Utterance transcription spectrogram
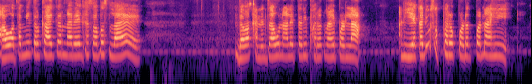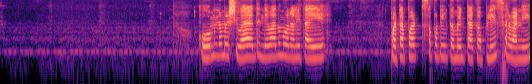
अहो आता मी तर काय करणार आहे? घसा बसलाय. दवाखान्यात जाऊन आले तरी फरक नाही पडला. आणि एका दिवसात फरक पडत पण नाही. ओम नम शिवाय. धन्यवाद मोनाली ताई पटापट सपोर्टिंग कमेंट टाका प्लीज सर्वांनी.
